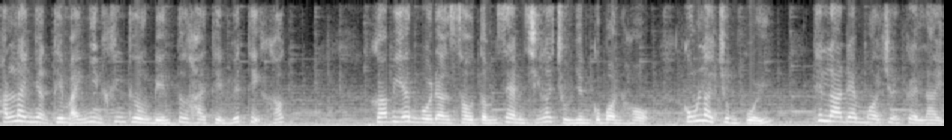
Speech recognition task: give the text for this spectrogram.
hắn lại nhận thêm ánh nhìn khinh thường đến từ hai thiên huyết thị khác. Gã bí ẩn ngồi đằng sau tấm rèm chính là chủ nhân của bọn họ, cũng là trùng cuối. Thiên La đem mọi chuyện kể lại,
